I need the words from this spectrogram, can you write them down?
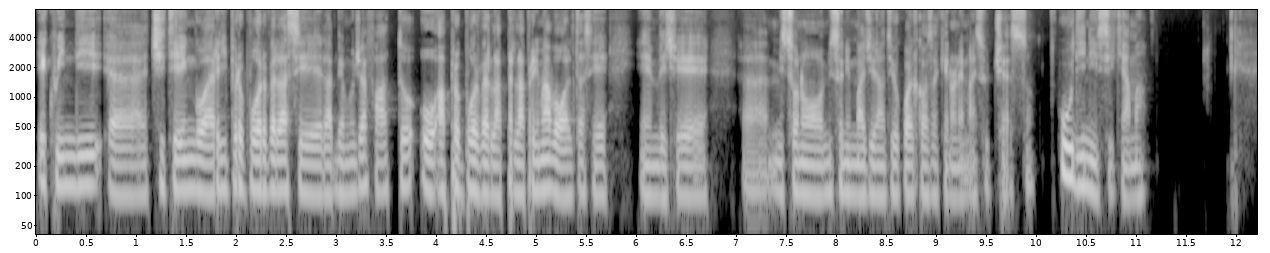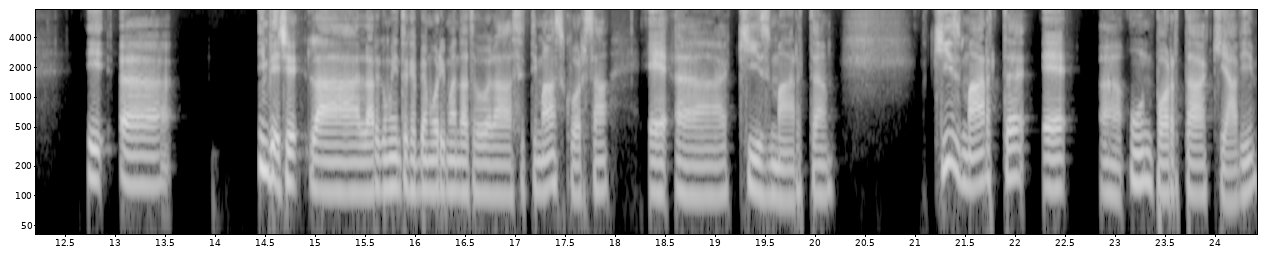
e quindi eh, ci tengo a riproporverla se l'abbiamo già fatto o a proporverla per la prima volta se invece eh, mi sono, mi sono immaginato io qualcosa che non è mai successo. Udini si chiama. E uh, invece la, l'argomento che abbiamo rimandato la settimana scorsa è uh, Keysmart. Keysmart è uh, un portachiavi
